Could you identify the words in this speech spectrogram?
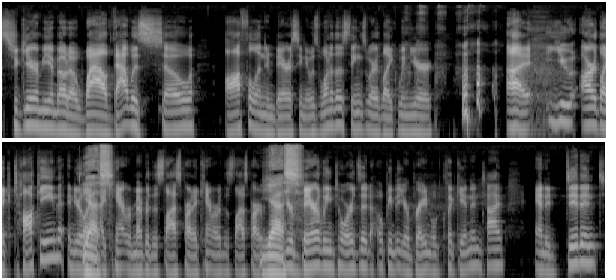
Shigeru Miyamoto. Wow, that was so awful and embarrassing. It was one of those things where like when you're uh you are like talking and you're like Yes. I can't remember this last part. I can't remember this last part. Yes. You're barreling towards it hoping that your brain will click in in time and it didn't.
